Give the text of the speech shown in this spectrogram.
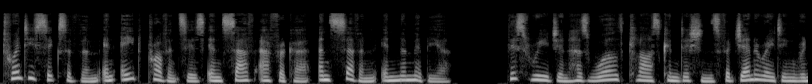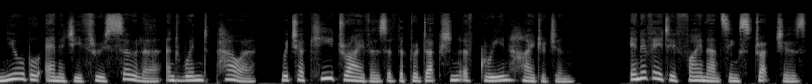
26 of them in eight provinces in South Africa and seven in Namibia. This region has world class conditions for generating renewable energy through solar and wind power, which are key drivers of the production of green hydrogen. Innovative financing structures,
